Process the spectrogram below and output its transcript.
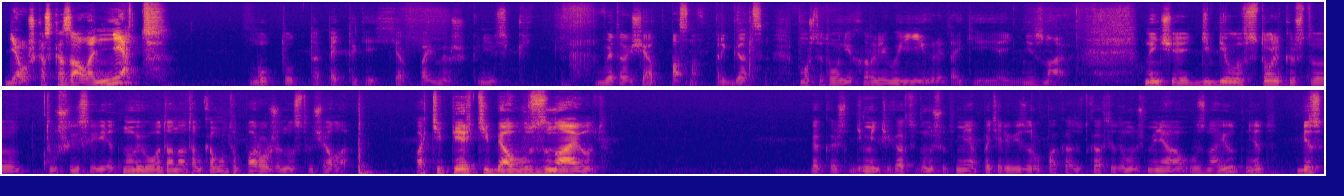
девушка сказала нет. Ну, тут опять-таки хер поймешь. К ней в это вообще опасно впрягаться. Может, это у них ролевые игры такие, я не знаю. Нынче дебилов столько, что туши свет. Ну и вот она там кому-то по роже настучала. А теперь тебя узнают. Я, конечно, Дементий, как ты думаешь, вот меня по телевизору показывают, как ты думаешь, меня узнают, нет? Без,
